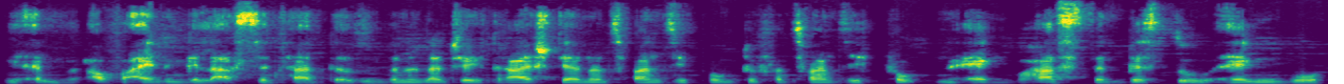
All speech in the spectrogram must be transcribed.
ähm, auf einen gelastet hat. Also wenn du natürlich drei Sterne und 20 Punkte von 20 Punkten irgendwo hast, dann bist du irgendwo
